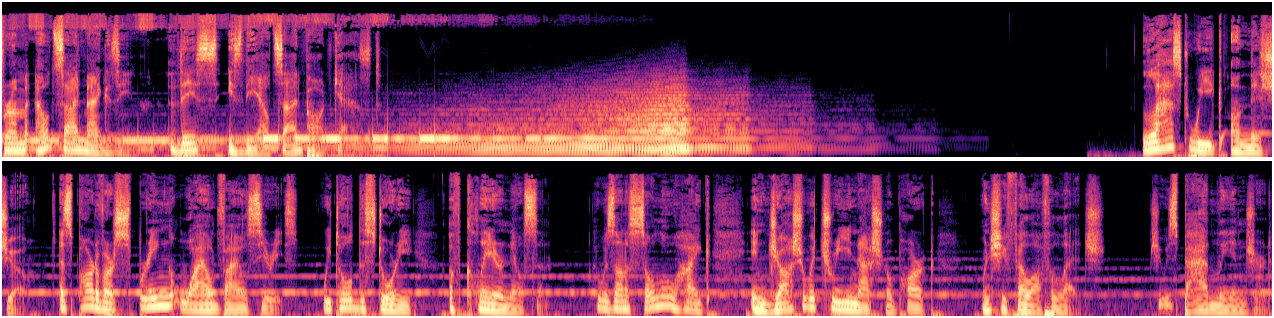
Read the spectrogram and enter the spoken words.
From Outside Magazine, this is the Outside Podcast. Last week on this show, as part of our Spring Wildfile series, we told the story of Claire Nelson, who was on a solo hike in Joshua Tree National Park when she fell off a ledge. She was badly injured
